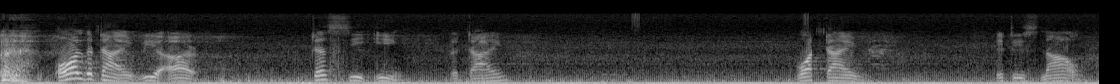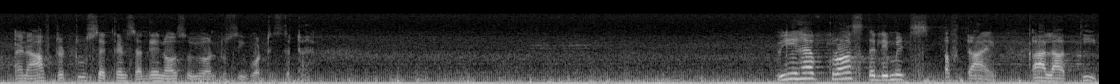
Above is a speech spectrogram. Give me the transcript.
all the time we are just seeing the time, what time it is now, and after two seconds again also we want to see what is the time. We have crossed the limits of time, kalatit.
